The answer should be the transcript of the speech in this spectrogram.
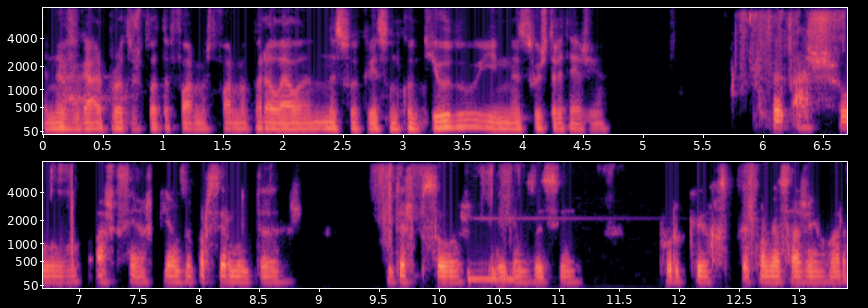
a navegar por outras plataformas de forma paralela na sua criação de conteúdo e na sua estratégia. Acho, acho que sim, acho que iam desaparecer muitas, muitas pessoas, digamos assim, porque recebeste uma mensagem agora,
